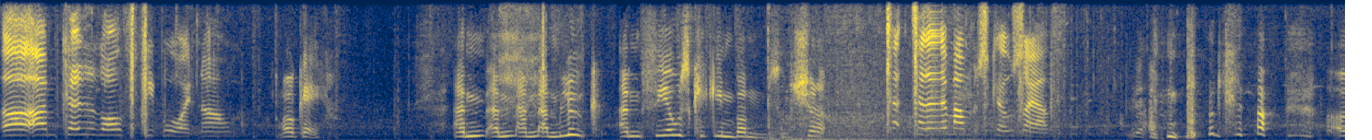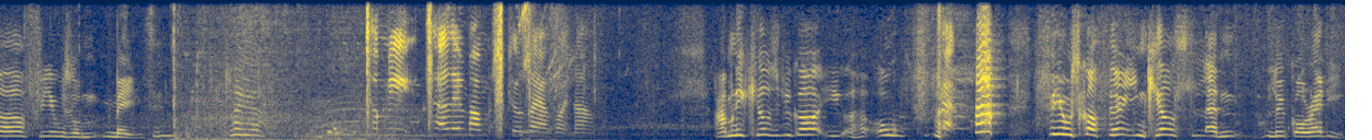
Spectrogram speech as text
Uh, I'm killing a lot of people right now. Okay. Um, um, um, um, Luke, um, Theo's kicking bums, so shut up. T tell them how much kills I have. oh, Theo's amazing. Player. Tell me, tell them how much kills I have right now. How many kills have you got? You, uh, oh, Theo's got 13 kills, um, Luke, already.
